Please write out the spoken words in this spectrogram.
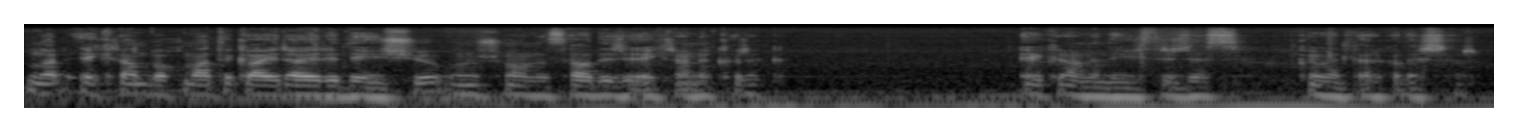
Bunlar ekran dokunmatik ayrı ayrı değişiyor. Bunun şu anda sadece ekranı kırık. Ekranı değiştireceğiz kıymetli arkadaşlar.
